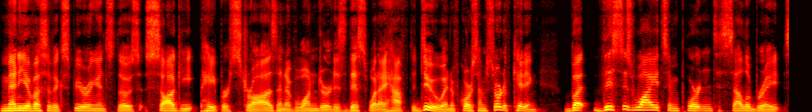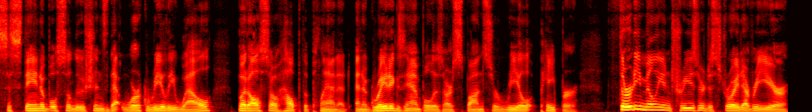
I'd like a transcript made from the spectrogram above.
Many of us have experienced those soggy paper straws and have wondered, is this what I have to do? And of course, I'm sort of kidding. But this is why it's important to celebrate sustainable solutions that work really well, but also help the planet. And a great example is our sponsor, Reel Paper. 30 million trees are destroyed every year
